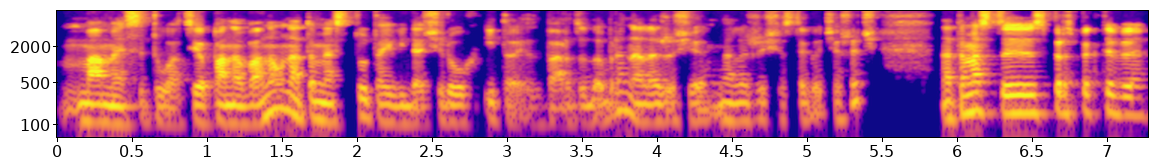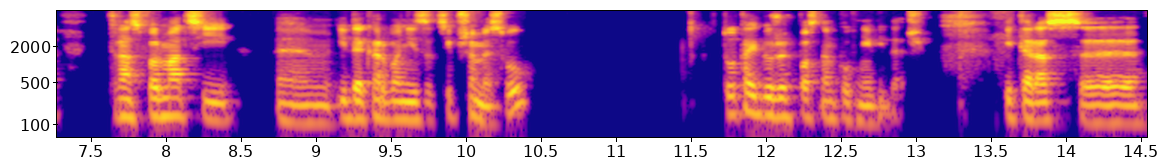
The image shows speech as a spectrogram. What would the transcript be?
Mamy sytuację opanowaną, natomiast tutaj widać ruch i to jest bardzo dobre, należy się, należy się z tego cieszyć. Natomiast y, z perspektywy transformacji i dekarbonizacji przemysłu, tutaj dużych postępów nie widać. I teraz y,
